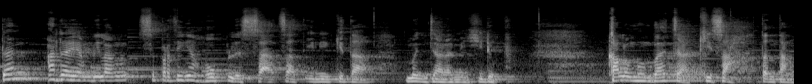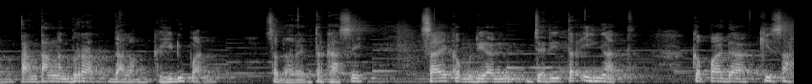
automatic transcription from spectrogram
dan ada yang bilang sepertinya hopeless saat-saat ini kita menjalani hidup. Kalau membaca kisah tentang tantangan berat dalam kehidupan, saudara yang terkasih, saya kemudian jadi teringat kepada kisah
